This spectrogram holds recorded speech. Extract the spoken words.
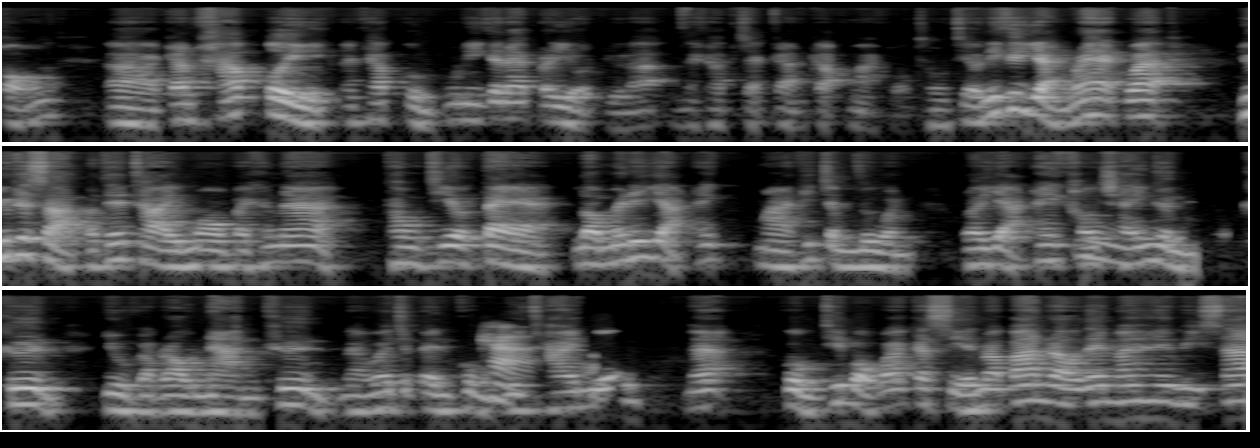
ของการค้าปลีกนะครับกลุ่มพวกนี้ก็ได้ประโยชน์อยู่แล้วนะครับจากการกลับมาของท่องเที่ยวนี่คืออย่างแรกว่ายุทธศาสตร์ประเทศไทยมองไปข้างหน้าท่องเที่ยวแต่เราไม่ได้อยากให้มาที่จำนวน เราอยากให้เขาใช้เงินขึ้นอยู่กับเรานานขึ้นนะว่าจะเป็นกลุ่มรีทายเมนนะกลุ่มที่บอกว่าเกษียณมาบ้านเราได้ไหมให้วีซ่า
